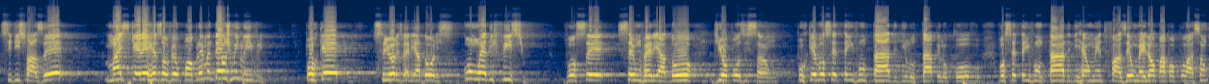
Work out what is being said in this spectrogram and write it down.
se desfazer, mas querer resolver o problema, Deus me livre. Porque, senhores vereadores, como é difícil você ser um vereador de oposição porque você tem vontade de lutar pelo povo, você tem vontade de realmente fazer o melhor para a população,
